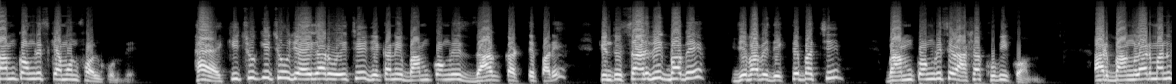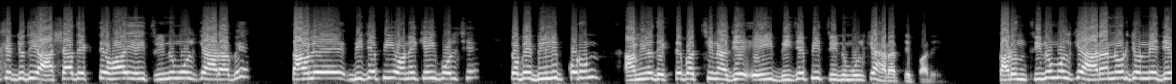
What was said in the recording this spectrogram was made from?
বাম কংগ্রেস কেমন ফল করবে। হ্যাঁ কিছু কিছু জায়গা রয়েছে যেখানে বাম কংগ্রেস দাগ কাটতে পারে, কিন্তু সার্বিকভাবে যেভাবে দেখতে পাচ্ছি, বাম কংগ্রেসের আশা খুবই কম। আর বাংলার মানুষের যদি আশা দেখতে হয় এই তৃণমূলকে হারাবে, তাহলে বিজেপি অনেকেই বলছে, তবে বিলিভ করুন, আমিও দেখতে পাচ্ছি না যে এই বিজেপি তৃণমূলকে হারাতে পারে। কারণ তৃণমূলকে হারানোর জন্য যে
